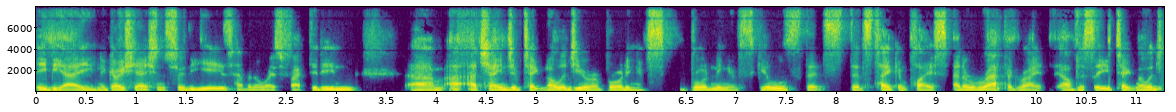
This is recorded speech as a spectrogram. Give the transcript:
EBA negotiations through the years haven't always factored in um, a, a, change of technology or a broadening of broadening of skills that's that's taken place at a rapid rate. Obviously, technology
